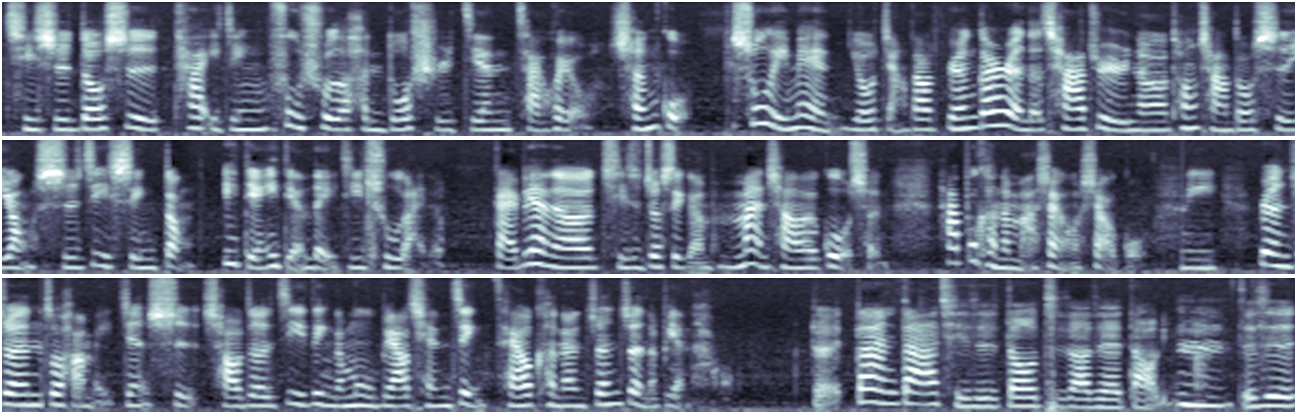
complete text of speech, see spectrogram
其实都是他已经付出了很多时间才会有成果。书里面有讲到，人跟人的差距呢，通常都是用实际行动一点一点累积出来的。改变呢，其实就是一个很漫长的过程，它不可能马上有效果。你认真做好每件事，朝着既定的目标前进，才有可能真正的变好。对，但大家其实都知道这些道理嘛，只是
